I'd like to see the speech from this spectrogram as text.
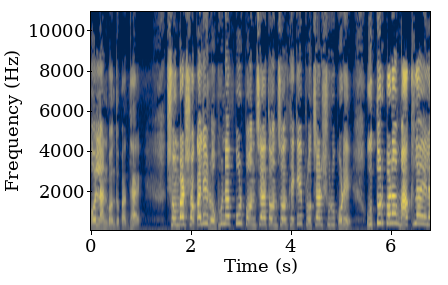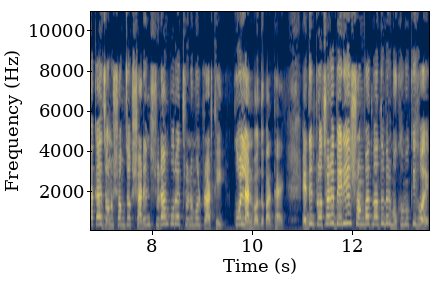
কল্যাণ বন্দ্যোপাধ্যায়। সোমবার সকালে রঘুনাথপুর পঞ্চায়েত অঞ্চল থেকে প্রচার শুরু করে উত্তরপাড়া মাখলা এলাকায় জনসংযোগ সারেন শ্রীরামপুরের তৃণমূল প্রার্থী কল্যাণ বন্দ্যোপাধ্যায়। এদিন প্রচারে বেরিয়ে সংবাদ মাধ্যমের মুখোমুখি হয়ে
